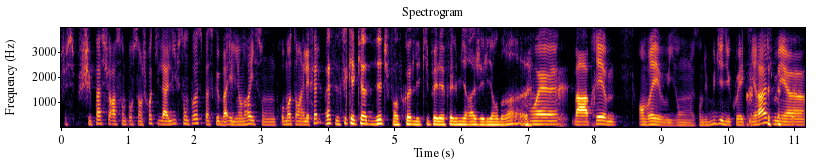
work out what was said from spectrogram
Je, je suis pas sûr à 100%. Je crois qu'il a livré son poste parce que bah, Eliandra, ils sont promotes en LFL. Ouais, c'est ce que quelqu'un disait. Tu penses quoi de l'équipe LFL Mirage Eliandra? Ouais. bah après, euh, en vrai, ils ont, ils ont du budget du coup avec Mirage, mais. euh,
